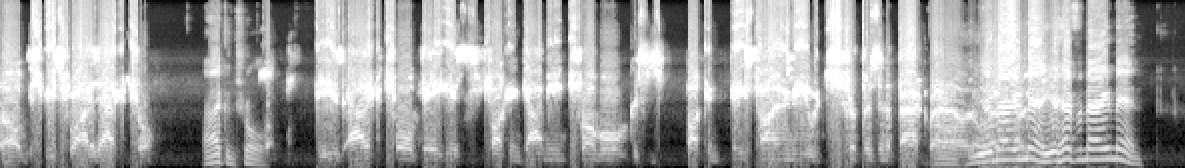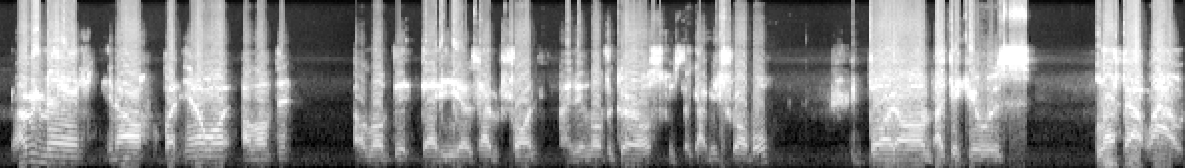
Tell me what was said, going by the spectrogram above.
Well, the speed squad is out of control. I control. He's out of control. Vegas fucking got me in trouble because he's fucking FaceTiming me with strippers in the background. You're a married man. You're half a married man. Married man, you know. But you know what? I loved it. I loved it that he was having fun. I didn't love the girls because they got me in trouble. But um, I think it was laughed out loud,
